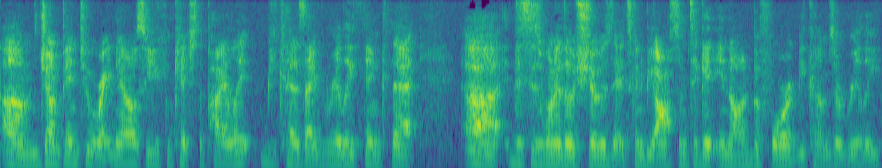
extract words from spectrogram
um, jump into it right now so you can catch the pilot because I really think that uh, this is one of those shows that it's going to be awesome to get in on before it becomes a really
